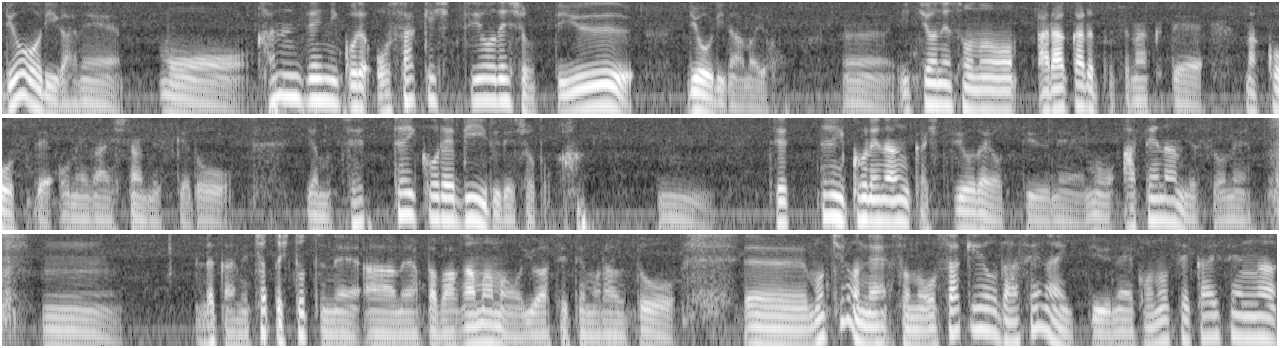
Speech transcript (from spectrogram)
料理がねもう完全にこれお酒必要でしょっていう料理なのよ。うん、一応ねそのアラカルトじゃなくて、まあ、コースでお願いしたんですけどいやもう絶対これビールでしょとか、うん、絶対これなんか必要だよっていうねもう当てなんですよね。うん。だからねちょっと一つねあのやっぱわがままを言わせてもらうと、えー、もちろんねそのお酒を出せないっていうねこの世界線が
